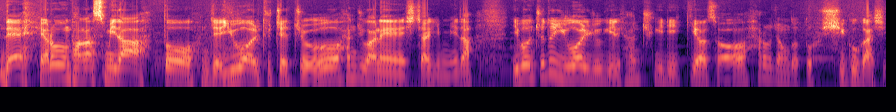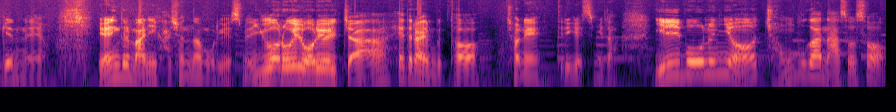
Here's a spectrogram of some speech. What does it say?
네, 여러분 반갑습니다. 또 이제 6월 둘째 주 한 주간의 시작입니다. 이번 주도 6월 6일 현충일이 끼어서 하루 정도 또 쉬고 가시겠네요. 여행들 많이 가셨나 모르겠습니다. 6월 5일 월요일자 헤드라인부터 전해드리겠습니다. 일본은요 정부가 나서서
